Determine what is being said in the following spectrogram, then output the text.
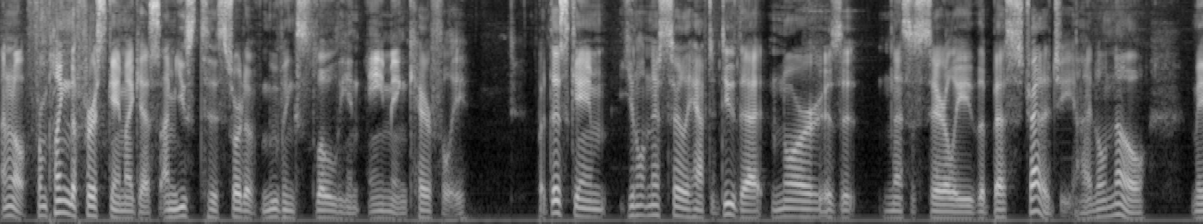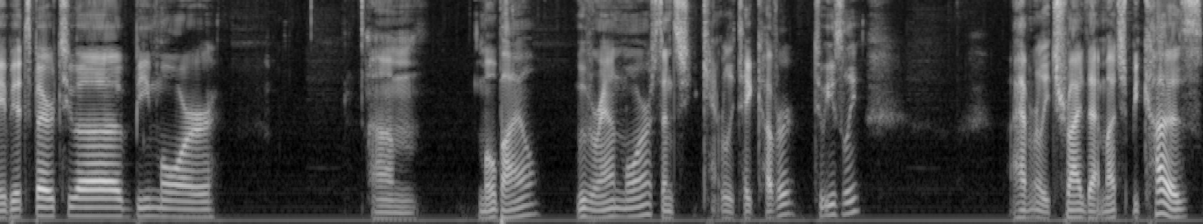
I don't know, from playing the first game I guess, I'm used to sort of moving slowly and aiming carefully. But this game, you don't necessarily have to do that, nor is it necessarily the best strategy. I don't know. Maybe it's better to uh, be more um, mobile, move around more, since you can't really take cover too easily. I haven't really tried that much because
